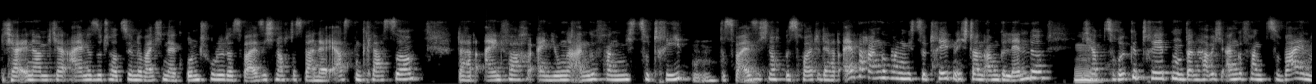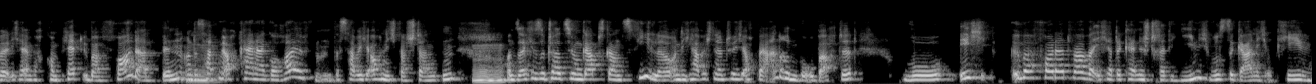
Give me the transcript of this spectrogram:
ich erinnere mich an eine Situation, da war ich in der Grundschule, das weiß ich noch, das war in der ersten Klasse. Da hat einfach ein Junge angefangen, mich zu treten. Das weiß ich noch bis heute. Der hat einfach angefangen, mich zu treten. Ich stand am Gelände, mhm. ich habe zurückgetreten und dann habe ich angefangen zu weinen, weil ich einfach komplett überfordert bin. Und mhm. das hat mir auch keiner geholfen. Das habe ich auch nicht verstanden. Mhm. Und solche Situationen gab es ganz viele. Und die habe ich natürlich auch bei anderen beobachtet wo ich überfordert war, weil ich hatte keine Strategien. Ich wusste gar nicht, okay,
